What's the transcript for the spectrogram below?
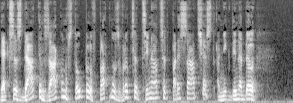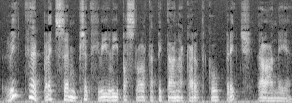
Jak se zdá, ten zákon vstoupil v platnost v roce 1356 a nikdy nebyl... Víte, proč jsem před chvílí poslal kapitána Karotku pryč, Elánie?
